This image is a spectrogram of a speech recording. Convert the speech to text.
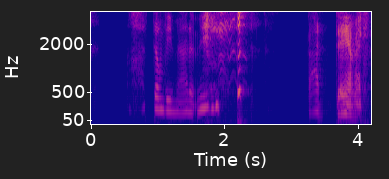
Don't be mad at me. God damn it!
